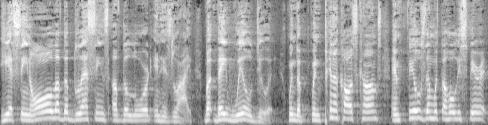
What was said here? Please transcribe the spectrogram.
He had seen all of the blessings of the Lord in his life, but they will do it. When, the, when Pentecost comes and fills them with the Holy Spirit,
